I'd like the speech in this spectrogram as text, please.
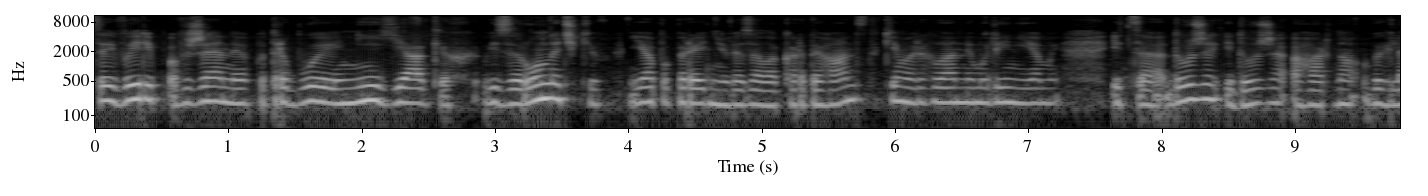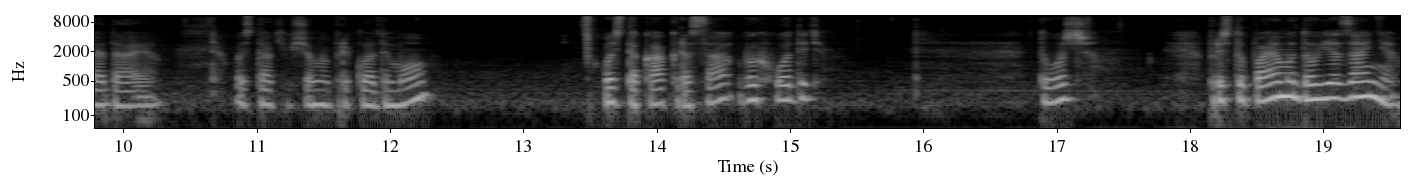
цей виріб вже не потребує ніяких візеруночків. Я попередньо в'язала кардиган з такими регланними лініями, і це дуже і дуже гарно виглядає. Ось так, якщо ми прикладемо, ось така краса виходить. Тож, приступаємо до в'язання.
